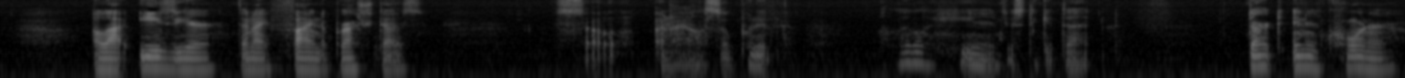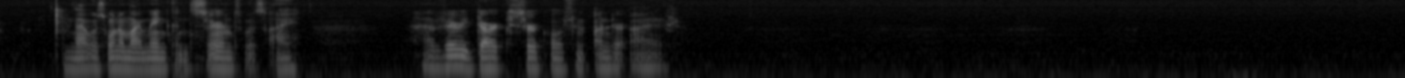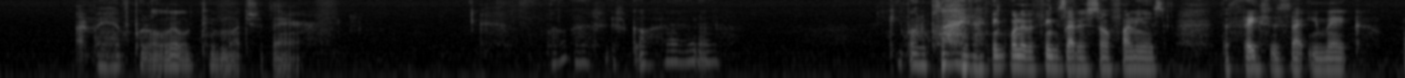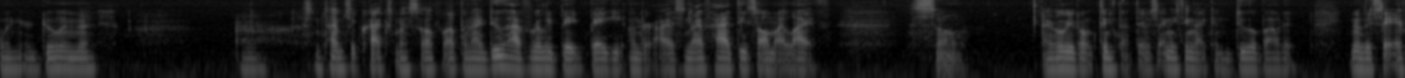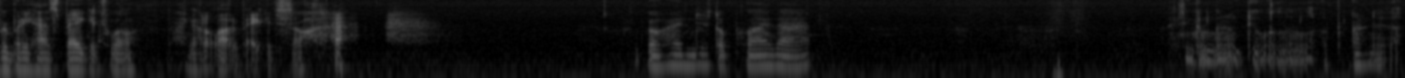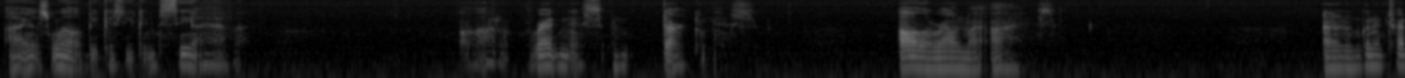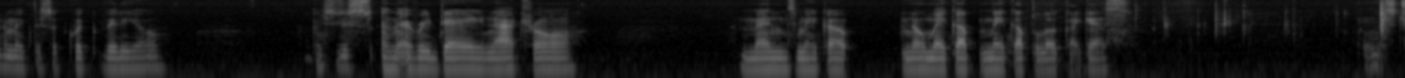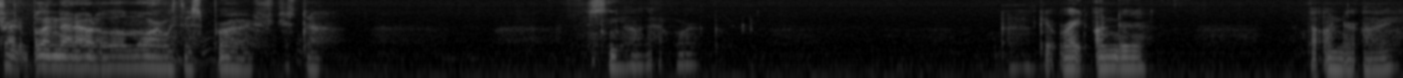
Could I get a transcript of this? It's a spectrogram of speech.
a lot easier than I find a brush does. So, and I also put it a little here just to get that dark inner corner. And that was one of my main concerns was I have very dark circles and under eyes. Have put a little too much there. But let's just go ahead and keep on applying. I think one of the things that is so funny is the faces that you make when you're doing this. Uh, sometimes it cracks myself up, and I do have really big, baggy under eyes, and I've had these all my life. So I really don't think that there's anything I can do about it. You know, they say everybody has baggage. Well, I got a lot of baggage, so go ahead and just apply that. I think I'm gonna do a little up under the eye as well because you can see I have a, a lot of redness and darkness all around my eyes. And I'm gonna try to make this a quick video. It's just an everyday, natural men's makeup, no makeup, makeup look, I guess. Let's try to blend that out a little more with this brush, just to see how that works. Uh, get right under the under eye.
